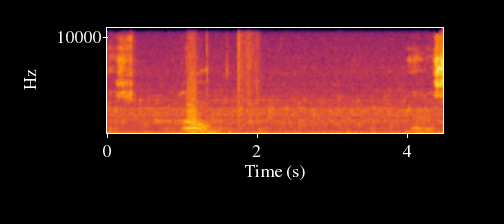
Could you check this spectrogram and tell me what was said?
Yes. Oh. Yeah, there's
